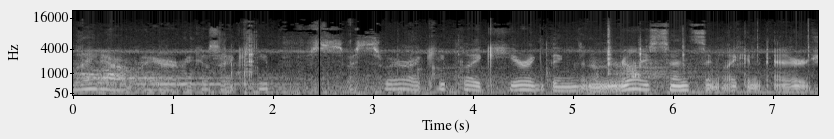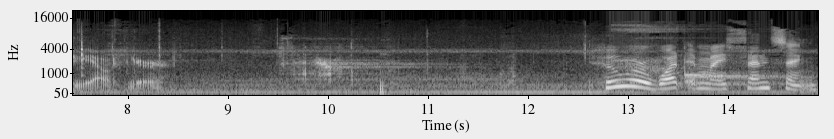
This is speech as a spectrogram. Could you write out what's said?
light out there because I keep, I swear I keep like hearing things and I'm really sensing like an energy out here. Who or what am I sensing?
